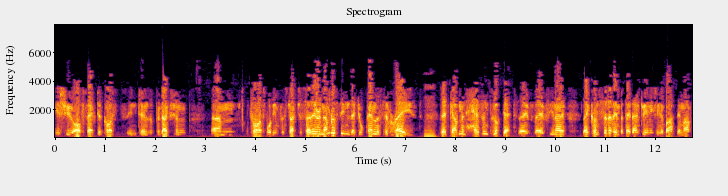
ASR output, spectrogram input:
issue of factor costs in terms of production, um, transport infrastructure. So there are a number of things that your panelists have raised that government hasn't looked at. They've, they've, you know, they consider them, but they don't do anything about them. I've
